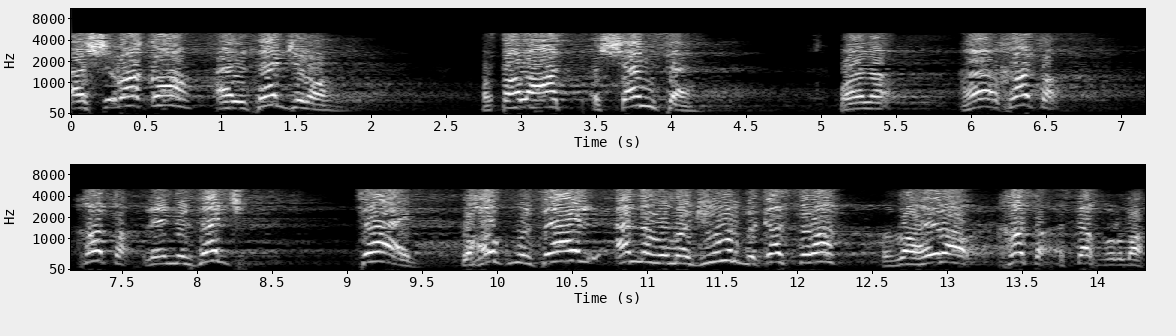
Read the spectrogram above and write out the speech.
أشرق الفجر. وطلعت الشمس. وأنا ها خطأ خطأ لأن الفجر فاعل وحكم الفاعل أنه مجرور بكسرة ظاهرة خطأ استغفر الله.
